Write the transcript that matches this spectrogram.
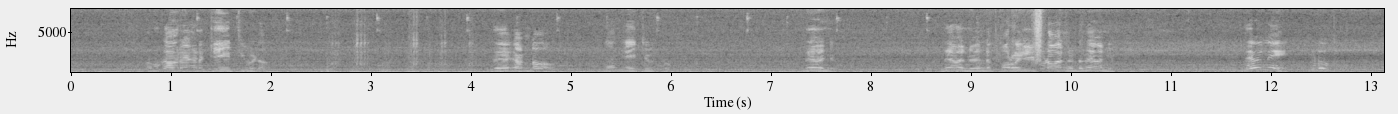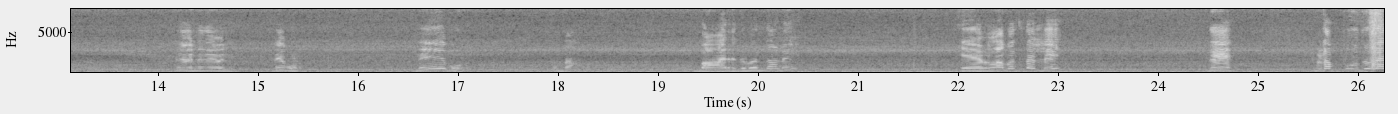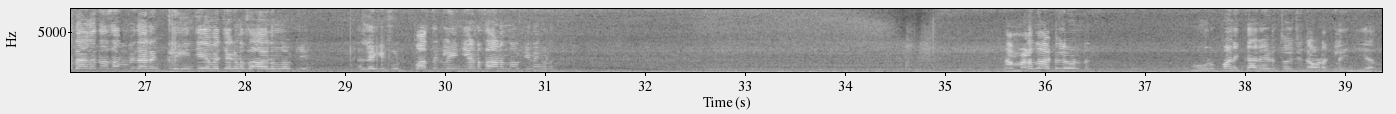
നമുക്ക് അവരെ അങ്ങോട്ട് കയറ്റി വിടാം. ദേ കണ്ടോ? ഞാൻ കയറ്റി വിട്ടു. ദേവനു ദേവനു എന്റെ പുറകിൽ കൂടെ വന്നിട്ടുണ്ട്. ദേവന്. ദേവനെ ഇടൂ ദേവന് ദേവന് ദേ പോണം ദേ പോണം എന്താ ഭാരത ബന്ധാണ് കേരള ബന്ധല്ലേ? ദേ ഇവിടെ പൊതുഗതാഗത സംവിധാനം ക്ലീൻ ചെയ്യാൻ വെച്ചേക്കണ സാധനം നോക്കി അല്ലെങ്കിൽ ഫുട്പാത്ത് ക്ലീൻ ചെയ്യണ സാധനം നോക്കി നിങ്ങൾ നമ്മുടെ നാട്ടിലും ഉണ്ട്. നൂറ് പണിക്കാരെ എടുത്തു വെച്ചിട്ട് അവിടെ ക്ലീൻ ചെയ്യാം.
